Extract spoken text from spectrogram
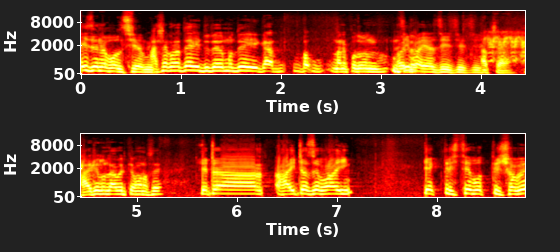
এই জন্য বলছি আমি। আশা করা যায় এই দুধের মধ্যে মানে প্রথম জি ভাইয়া জি জি জি। আচ্ছা হাইট এবং লাভের কেমন আছে? এটার হাইট আছে ভাই একত্রিশ থেকে বত্রিশ হবে।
